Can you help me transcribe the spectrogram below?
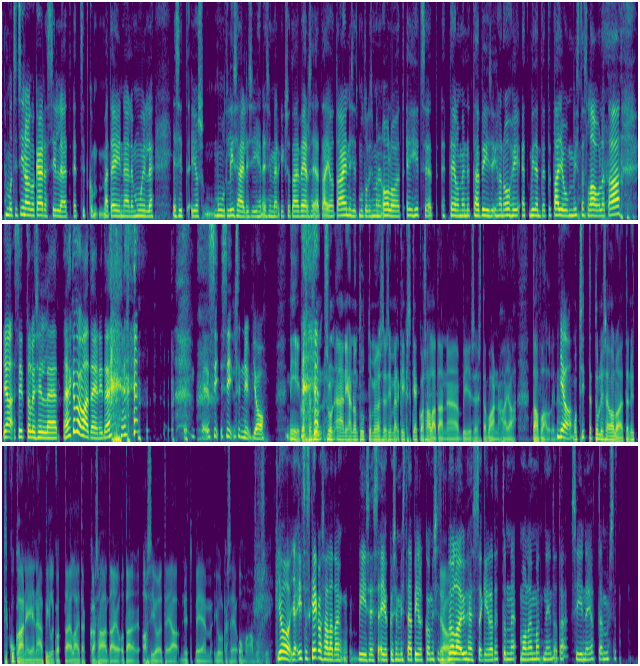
Mutta sitten siinä alkoi käydä silleen, että, että sit kun mä tein näille muille ja sitten jos muut lisäili siihen esimerkiksi jotain versejä tai jotain, niin sitten mulla tuli semmoinen olo, että ei hitsi, että, että teillä on mennyt tämä biisi ihan ohi, että miten te ette tajua, mistä se lauletaan. Ja sitten tuli silleen, että no ehkä mä vaan teen itse. si, si, si, nyt, joo. Niin, koska sun, sun äänihän on tuttu myös esimerkiksi Kekko Salatan biiseistä vanha ja tavallinen. Mutta sitten tuli se olo, että nyt kukaan ei enää pilkota tai laita kasaan tai ota asioita ja nyt BM julkaisee omaa musiikkia. Joo, ja itse asiassa Keko Salatan biiseissä ei ole kyse mistään pilkkomisesta. Joo. Me ollaan yhdessä kirjoitettu ne molemmat, niin tota, siinä ei ole tämmöistä.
